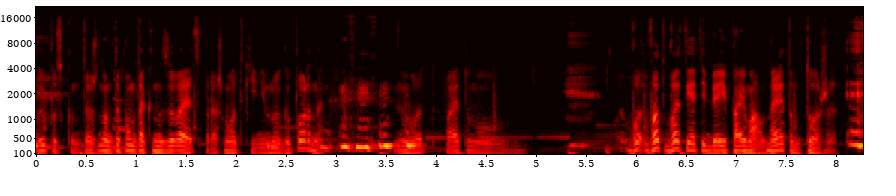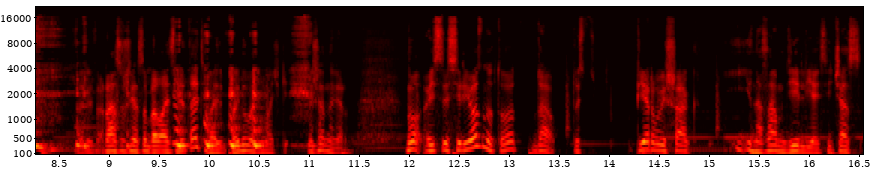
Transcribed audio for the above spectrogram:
выпуск, он тоже, он, по-моему, так и называется, про шмотки немного порно. Ну Вот, поэтому Вот, вот, вот я тебя и поймал, на этом тоже. Раз уж я собралась летать, пойду возьму очки. Совершенно верно. Но если серьезно, то да, то есть первый шаг, и на самом деле я сейчас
